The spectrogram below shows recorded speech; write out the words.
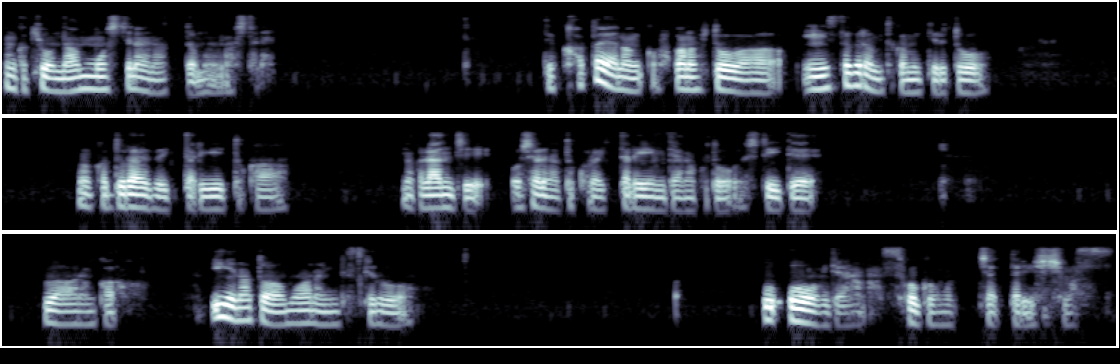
なんか今日何もしてないなって思いましたね。で、かたやなんか他の人は、インスタグラムとか見てると、なんかドライブ行ったりとか、なんかランチ、おしゃれなところ行ったりみたいなことをしていて、うわぁ、なんか、いいなとは思わないんですけど、お、おみたいな、すごく思っちゃったりします。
